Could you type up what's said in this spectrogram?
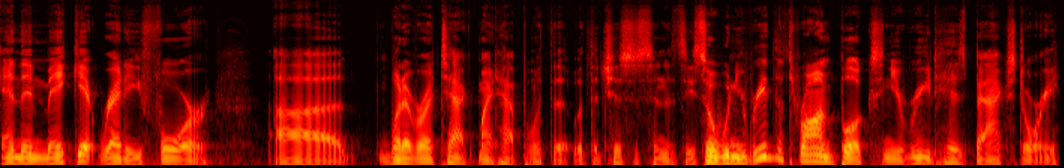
and then make it ready for uh, whatever attack might happen with the with the Chiss ascendancy. So when you read the Thrawn books and you read his backstory,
